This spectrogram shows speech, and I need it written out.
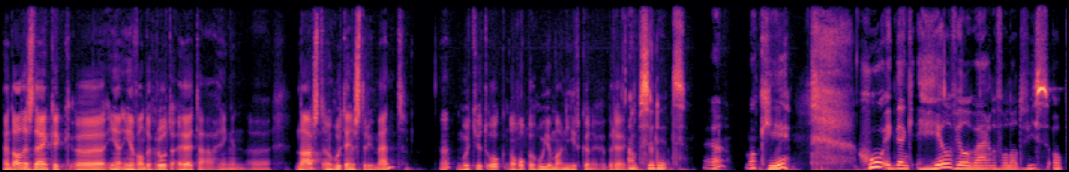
En dat is denk ik uh, een, een, van de grote uitdagingen. Uh, naast een goed instrument hè, moet je het ook nog op een goede manier kunnen gebruiken. Absoluut. Ja. Oké. Goed, ik denk heel veel waardevol advies op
